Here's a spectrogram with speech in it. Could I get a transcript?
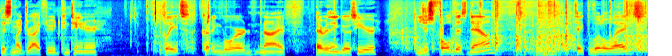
This is my dry food container plates, cutting board, knife, everything goes here. You just fold this down, take the little legs,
